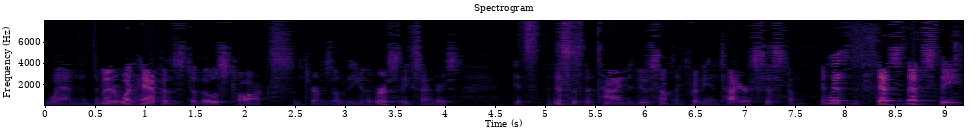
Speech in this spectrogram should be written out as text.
when, no matter what happens to those talks in terms of the university centers, it's, this is the time to do something for the entire system. And that's, that's, that's the,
